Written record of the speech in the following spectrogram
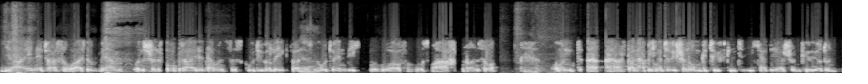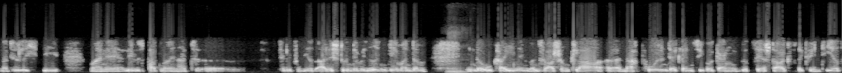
ja, in etwa so. Also wir haben uns schon vorbereitet, haben uns das gut überlegt, was ja. ist notwendig, worauf muss man achten und so. Und äh, dann habe ich natürlich schon rumgetüftelt. Ich hatte ja schon gehört und natürlich die meine Lebenspartnerin hat äh, telefoniert alle Stunde mit irgendjemandem mhm. in der Ukraine. Und zwar schon klar, äh, nach Polen der Grenzübergang wird sehr stark frequentiert.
